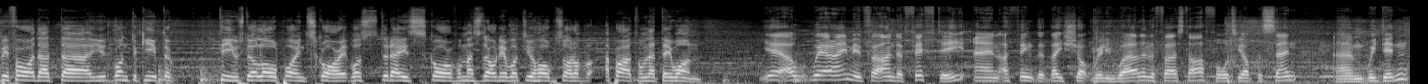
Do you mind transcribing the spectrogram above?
before that uh, you'd want to keep the teams to a low point score. It was today's score for Macedonia. What do you hope, sort of, apart from that they won? Yeah, we're aiming for under 50, and I think that they shot really well in the first half, 40 odd percent. Um, we didn't,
